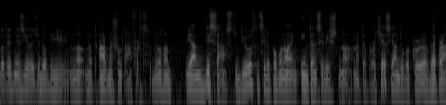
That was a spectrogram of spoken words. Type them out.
do të jetë një zgjidhje që do vijë në në të ardhmen shumë të afërt. Domethënë, janë disa studiues të cilët po punojnë intensivisht në në këtë proces, janë duke kryer vepra,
